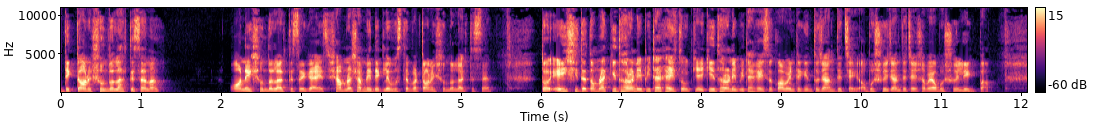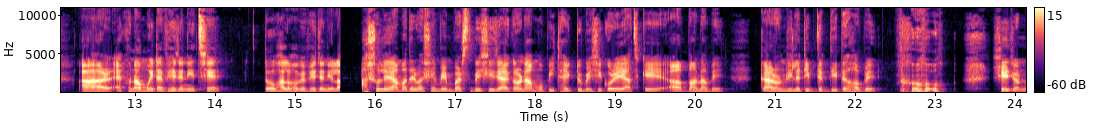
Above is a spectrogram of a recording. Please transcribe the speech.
দেখতে অনেক সুন্দর লাগতেছে না? অনেক সুন্দর লাগতেছে গাইস সামনাসামনি দেখলে বুঝতে পারতো অনেক সুন্দর লাগতেছে। তো এই শীতে তোমরা কি ধরনের পিঠা খাইছো? কে কি ধরনের পিঠা খাইছো কমেন্টে কিন্তু জানতে চাই। অবশ্যই জানতে চাই, সবাই অবশ্যই লিখবা। আর এখন আম্মু এটা ভেজে নিচ্ছে, তো ভালোভাবে ভেজে নিল। আসলে আমাদের বাসায় মেম্বার্স বেশি, যার কারণে আম্মু পিঠা একটু বেশি করে আজকে বানাবে। কারণ রিলেটিভদের দিতে হবে। সেই জন্য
